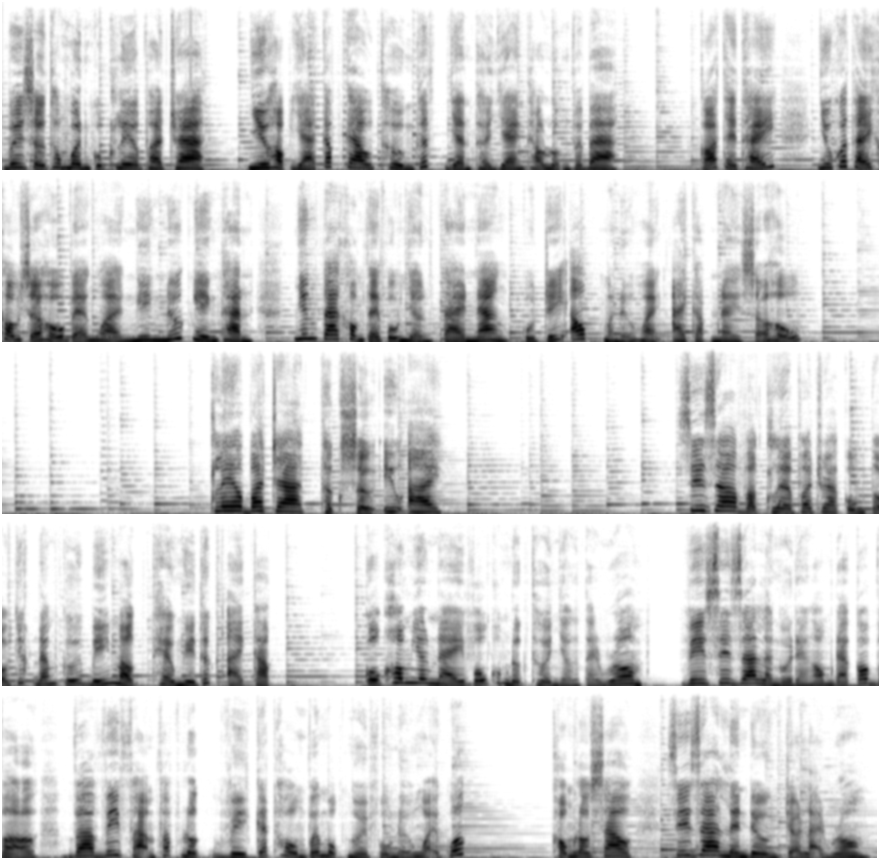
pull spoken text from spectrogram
Vì sự thông minh của Cleopatra, nhiều học giả cấp cao thường thích dành thời gian thảo luận với bà. Có thể thấy, dù có thể không sở hữu vẻ ngoài nghiêng nước nghiêng thành, nhưng ta không thể phủ nhận tài năng của trí óc mà nữ hoàng Ai Cập này sở hữu. Cleopatra thật sự yêu ai? Caesar và Cleopatra cũng tổ chức đám cưới bí mật theo nghi thức Ai Cập. Cuộc hôn nhân này vốn không được thừa nhận tại Rome vì Caesar là người đàn ông đã có vợ và vi phạm pháp luật vì kết hôn với một người phụ nữ ngoại quốc. Không lâu sau, Caesar lên đường trở lại Rome.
